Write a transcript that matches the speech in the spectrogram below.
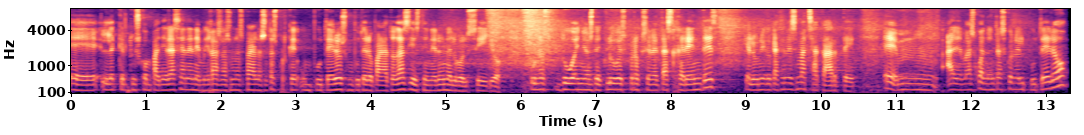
eh, que tus compañeras sean enemigas las unas para las otras, porque un putero es un putero para todas y es dinero en el bolsillo. Unos dueños de clubes proxenetas gerentes que lo único que hacen es machacarte. Em, además, cuando entras con el putero,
